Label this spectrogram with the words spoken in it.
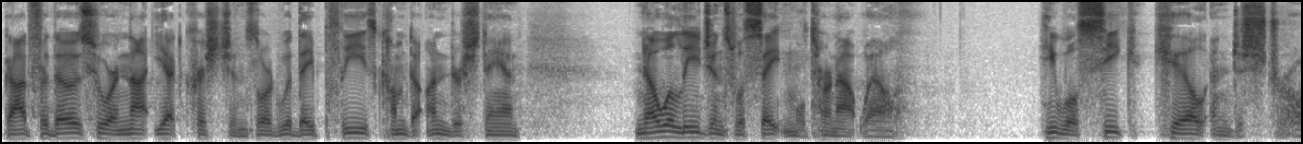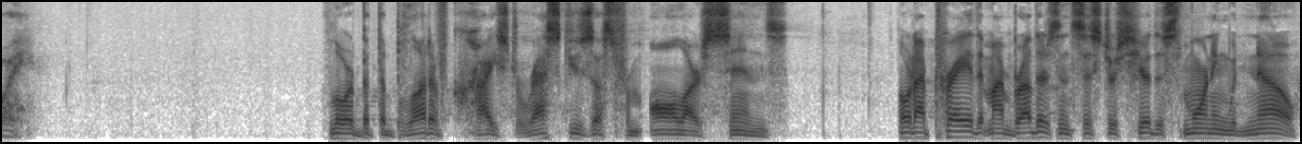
God, for those who are not yet Christians, Lord, would they please come to understand no allegiance with Satan will turn out well. He will seek, kill, and destroy. Lord, but the blood of Christ rescues us from all our sins. Lord, I pray that my brothers and sisters here this morning would know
